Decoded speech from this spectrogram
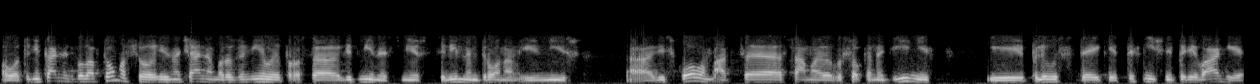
От унікальність була в тому, що ізначально ми розуміли просто відмінність між цивільним дроном і між а, військовим, а це саме висока надійність і плюс деякі технічні переваги,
